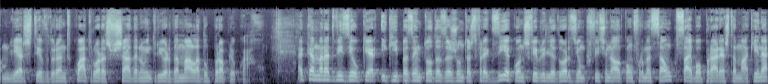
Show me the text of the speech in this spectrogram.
A mulher esteve durante quatro horas fechada no interior da mala do próprio carro. A Câmara de Viseu quer equipas em todas as juntas de freguesia com desfibrilhadores e um profissional com formação que saiba operar esta máquina.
